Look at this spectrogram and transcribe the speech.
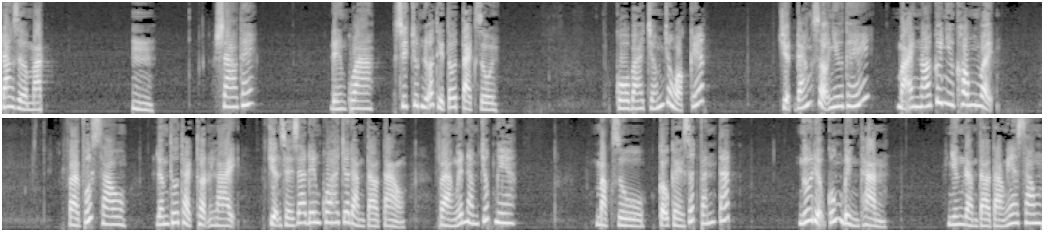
Đang rửa mặt. Ừ. Sao thế? Đêm qua, suýt chút nữa thì tôi tạch rồi. Cô ba chấm cho ngoặc kép chuyện đáng sợ như thế mà anh nói cứ như không vậy. Vài phút sau, lâm thu thạch thuận lại, chuyện xảy ra đêm qua cho đàm tào tào và nguyễn nam trúc nghe. Mặc dù cậu kể rất vắn tắt, ngữ điệu cũng bình thản, nhưng đàm tào tào nghe xong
